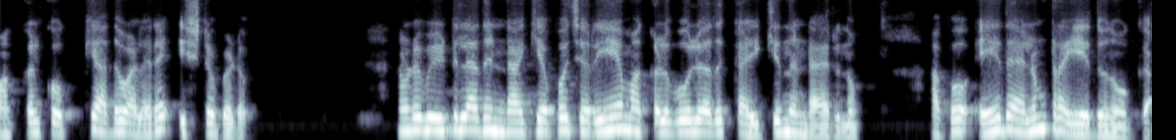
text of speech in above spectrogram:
മക്കൾക്കൊക്കെ അത് വളരെ ഇഷ്ടപ്പെടും. നമ്മുടെ വീട്ടിൽ അത് ഉണ്ടാക്കിയപ്പോൾ ചെറിയ മക്കൾ പോലും അത് കഴിക്കുന്നുണ്ടായിരുന്നു. അപ്പോൾ ഏതായാലും ട്രൈ ചെയ്ത് നോക്കുക.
